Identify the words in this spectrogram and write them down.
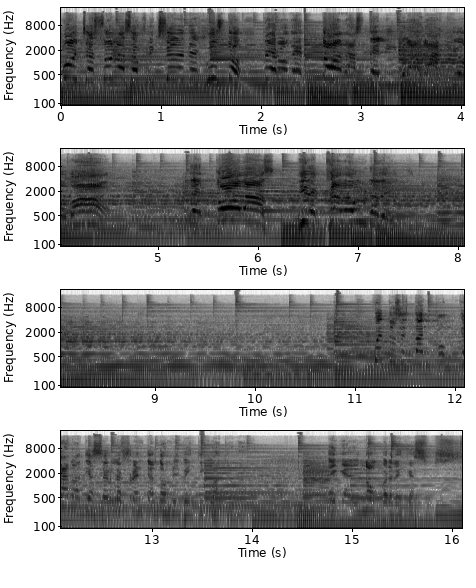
muchas son las aflicciones del justo, pero de todas te librará Jehová. De todas y de cada una de ellas. ¿Cuántos están con ganas de hacerle frente al 2024? En el nombre de Jesús.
